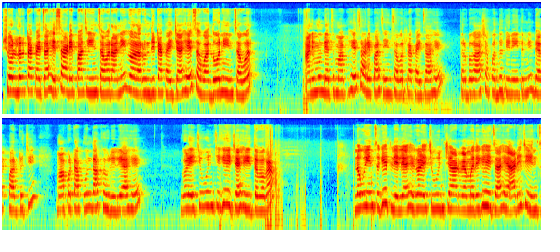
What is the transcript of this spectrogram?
शोल्डर टाकायचा आहे साडेपाच इंचावर आणि गळा रुंदी टाकायची आहे सव्वा दोन इंचावर. आणि मुंड्याचं माप हे साडेपाच इंचावर टाकायचं आहे. तर बघा अशा पद्धतीने इथं मी बॅक पार्टची माप टाकून दाखवलेली आहे. गळ्याची उंची घ्यायची आहे इथं बघा. नऊ इंच घेतलेली आहे. गळ्याची उंची आडव्यामध्ये घ्यायचं आहे अडीच इंच.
